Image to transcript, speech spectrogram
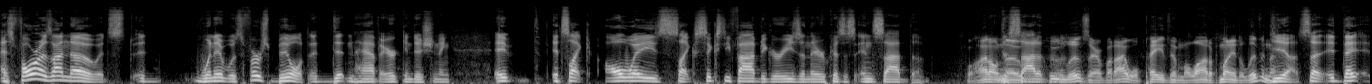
as far as I know, it's it, when it was first built, it didn't have air conditioning. It it's like always like 65 degrees in there because it's inside the Well, I don't know side of who the- lives there, but I will pay them a lot of money to live in that. Yeah, so it, they,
